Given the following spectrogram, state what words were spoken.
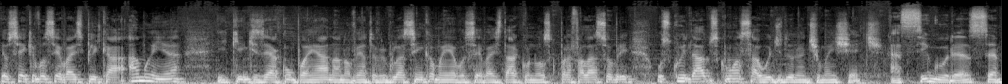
Eu sei que você vai explicar amanhã e quem quiser acompanhar na 90,5 amanhã você vai estar conosco para falar sobre os cuidados com a saúde durante uma enchente. A segurança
